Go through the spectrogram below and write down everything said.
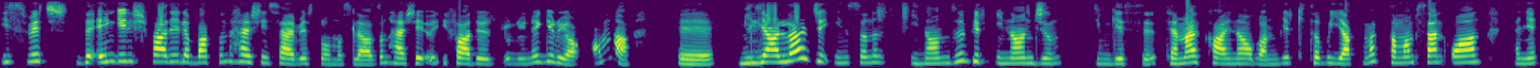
İsveç'te en geniş ifadeyle baktığında her şeyin serbest olması lazım. Her şey ifade özgürlüğüne giriyor ama e, milyarlarca insanın inandığı bir inancın simgesi, temel kaynağı olan bir kitabı yakmak tamam sen o an hani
